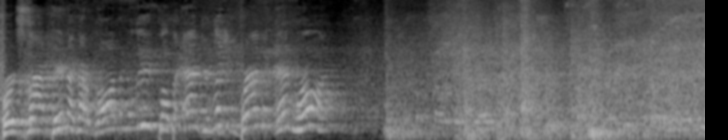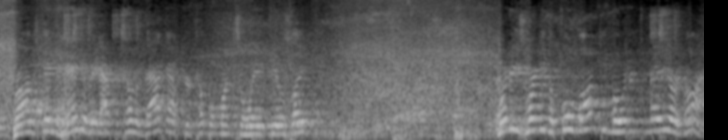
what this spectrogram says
First lap in, I got Rob in the lead, followed by Andrew, Leighton, Brandon, and Ron. Rob's getting the hang of it after coming back after a couple months away, it feels like. Whether he's running the full Monty motor today or not.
